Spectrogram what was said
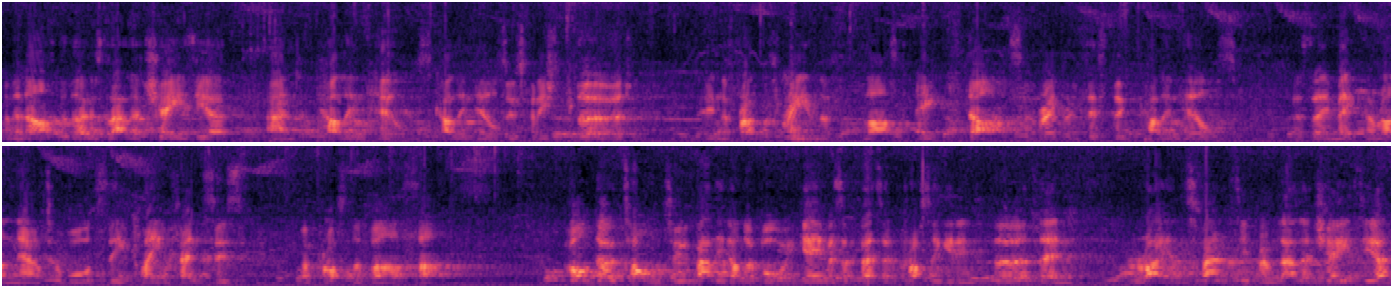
And then after those, Lalachasia and Cullen Hills. Cullen Hills, who's finished third in the front three in the last eight starts. A very consistent Cullen Hills as they make the run now towards the plain fences across the far side. Vent D'automne to Ballydonagh Boy. Game as a pheasant crossing it in third, then Ryan's Fancy from Lalachasia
